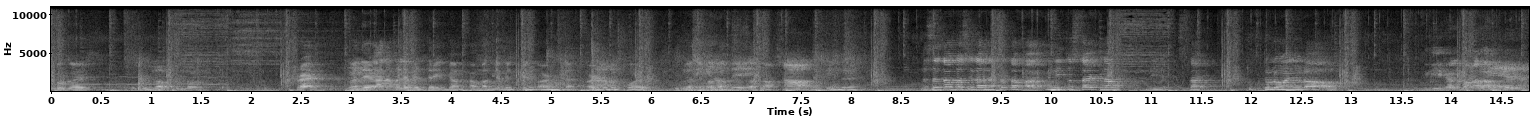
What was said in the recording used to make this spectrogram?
So guys, Good luck, good luck. Fred, pwede ka naman level 3 gang ka mag level 10 arm ka or level 4. Kasi mag-up up. Ah, Kindred. Nasa top na sila, nasa top pa. We need to start now. Start. Tulungan nyo lang ako. Sige, kalma ka lang. Yeah.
